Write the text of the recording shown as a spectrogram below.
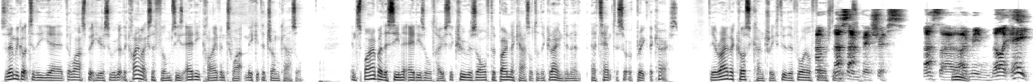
So then we got to the uh, the last bit here. So we got the climax of the film sees Eddie, Clive, and Twat make it to Drum Castle. Inspired by the scene at Eddie's old house, the crew resolve to burn the castle to the ground in an attempt to sort of break the curse. They arrive across country through the royal Um, forest. of that's oaks. ambitious. That's uh, Hmm. I mean, they're like, hey,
